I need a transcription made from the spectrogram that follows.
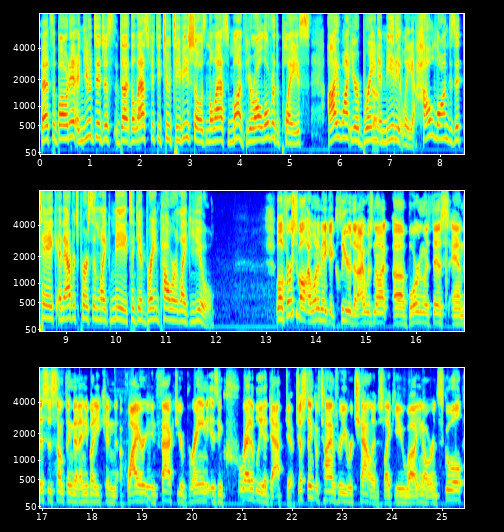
That's about it. And you did just the the last 52 TV shows in the last month. You're all over the place. I want your brain yeah. immediately. How long does it take an average person like me to get brain power like you? Well, first of all, I want to make it clear that I was not uh, born with this, and this is something that anybody can acquire. In fact, your brain is incredibly adaptive. Just think of times where you were challenged, like you, uh, you know, were in school,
